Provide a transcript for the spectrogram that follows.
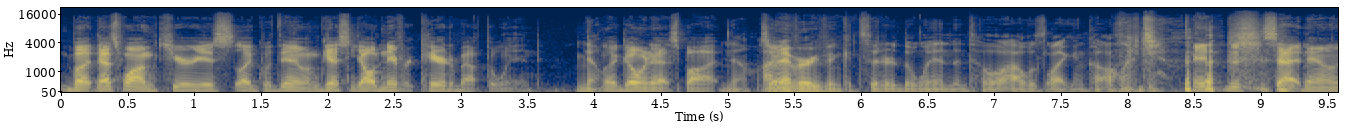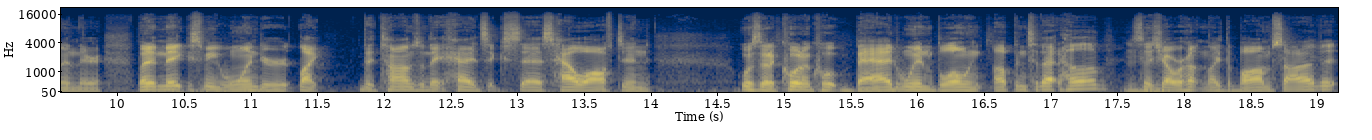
But that's why I'm curious. Like with them, I'm guessing y'all never cared about the wind. No. Like going to that spot. No, So I never even considered the wind until I was like in college. it just sat down in there. But it makes me wonder, like the times when they had success, how often was it a quote unquote bad wind blowing up into that hub since mm-hmm. y'all were hunting like the bottom side of it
